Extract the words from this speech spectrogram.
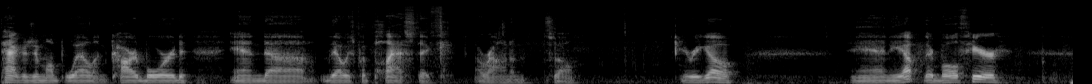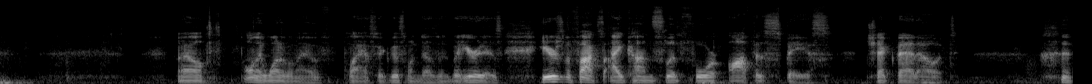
package them up well in cardboard, and uh, they always put plastic around them. So, here we go. And, yep, they're both here. Well, only one of them have plastic. This one doesn't, but here it is. Here's the Fox Icon slip for Office Space. Check that out.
